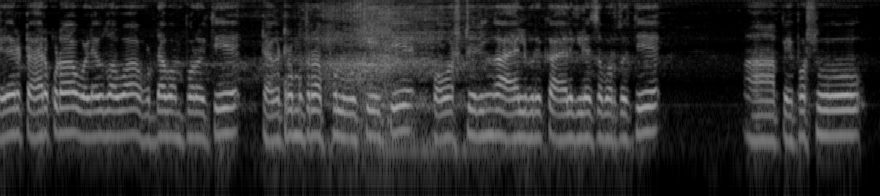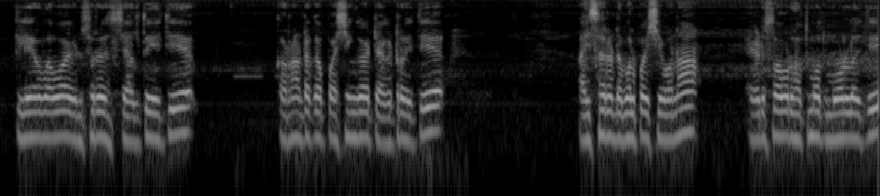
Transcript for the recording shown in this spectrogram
ಗೆಳೆಯರ ಟೈರ್ ಕೂಡ ಒಳ್ಳೆಯದವ, ಹುಡ್ಡ ಬಂಪರ್ ಐತಿ ಟ್ಯಾಕ್ಟ್ರ್ ಮಾತ್ರ ಫುಲ್ ಓಕೆ ಐತಿ power steering oil brake oil ಗ್ಲೇಸ ಬರ್ತೈತಿ. ಪೇಪರ್ಸು ಕ್ಲಿಯರ್ ಅದಾವ ಇನ್ಶೂರೆನ್ಸ್ ಚಾಲ್ತಿ ಐತಿ. ಕರ್ನಾಟಕ ಪಾಸಿಂಗ ಟ್ಯಾಕ್ಟ್ರ್ ಐತಿ. ಐಸರ್ ಡಬಲ್ ಫೈ ಸೆವೆನ ಎರಡು ಸಾವಿರದ ಹತ್ತೊಂಬತ್ತು ಮಾಡಲ್ ಐತಿ.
